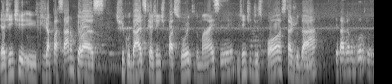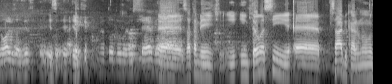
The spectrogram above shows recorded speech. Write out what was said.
e a gente que já passaram pelas dificuldades que a gente passou e tudo mais, Sim. gente disposta a ajudar. que tá vendo com outros olhos, às vezes, Ex- aquele que você comentou do eu cego. É, exatamente. E- então, assim, é, sabe, cara, não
